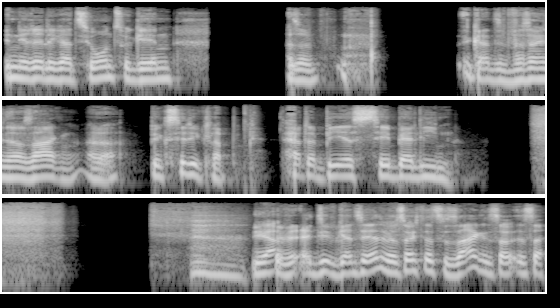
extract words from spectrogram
in die Relegation zu gehen. Also, ganz, was soll ich da sagen, Alter? Big City Club. Hertha BSC Berlin. Ja. Äh, Ganz ehrlich, was soll ich dazu sagen? Ist doch, ist doch,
